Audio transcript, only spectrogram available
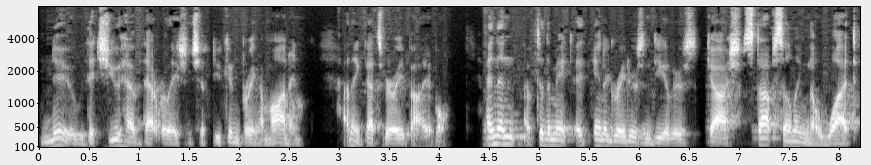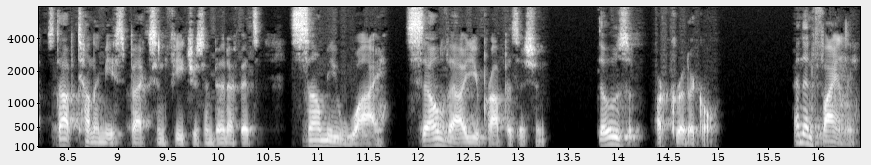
new that you have that relationship. You can bring them on and i think that's very valuable and then to the integrators and dealers, gosh, stop selling the what. Stop telling me specs and features and benefits. Sell me why. Sell value proposition. Those are critical. And then finally,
